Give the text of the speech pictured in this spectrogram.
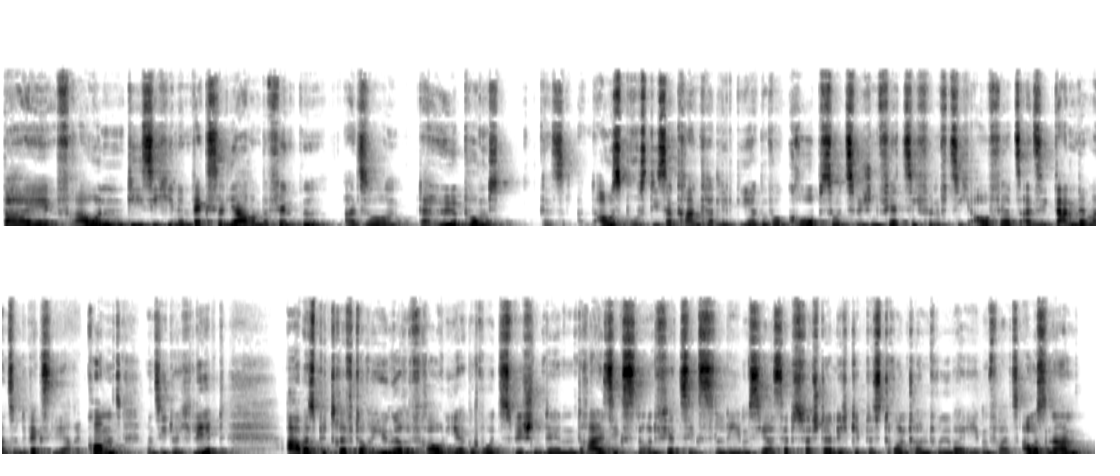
bei Frauen, die sich in den Wechseljahren befinden, also der Höhepunkt des Ausbruchs dieser Krankheit liegt irgendwo grob so zwischen 40, 50 aufwärts, also dann, wenn man so in die Wechseljahre kommt und sie durchlebt. Aber es betrifft auch jüngere Frauen irgendwo zwischen dem 30. und 40. Lebensjahr. Selbstverständlich gibt es drunter und drüber ebenfalls Ausnahmen.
